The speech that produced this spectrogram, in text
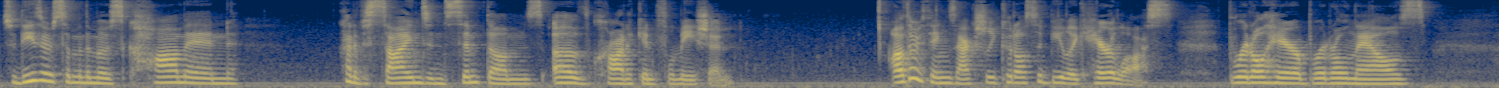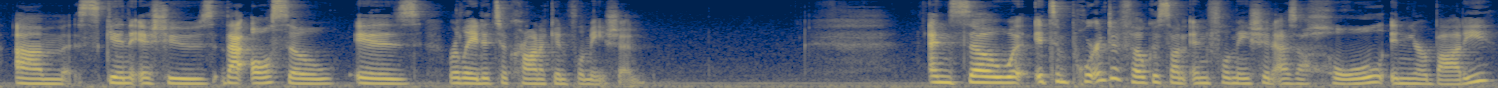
So, these are some of the most common kind of signs and symptoms of chronic inflammation. Other things actually could also be like hair loss, brittle hair, brittle nails, um, skin issues. That also is related to chronic inflammation. And so it's important to focus on inflammation as a whole in your body.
